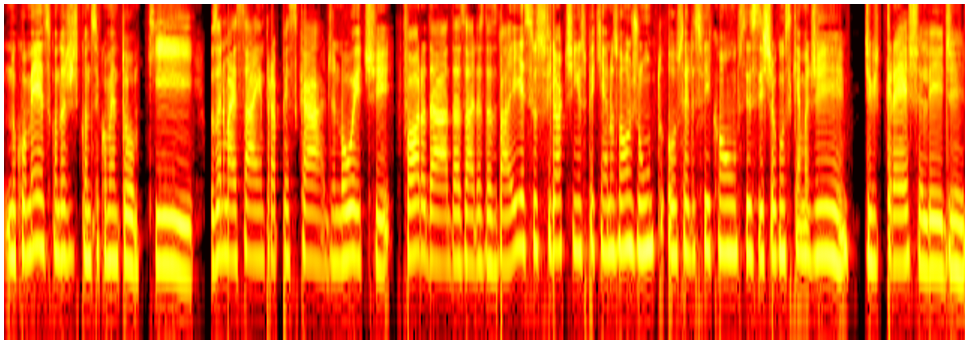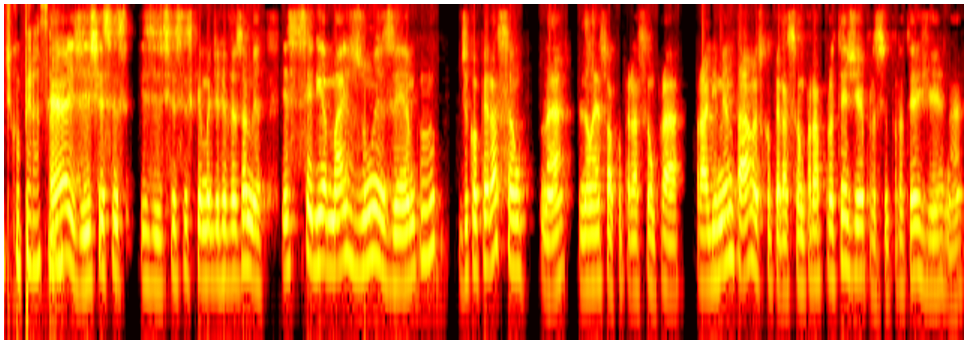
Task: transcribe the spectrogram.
no começo, quando, a gente, quando você comentou que os animais saem para pescar de noite fora da, das áreas das baías, se os filhotinhos pequenos vão junto ou se eles ficam, se existe algum esquema de, de creche ali, de, de cooperação. É, existe esse, existe esse esquema de revezamento. Esse seria mais um exemplo de cooperação, né? Não é só cooperação para para alimentar, mas cooperação para proteger, para se proteger, né?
